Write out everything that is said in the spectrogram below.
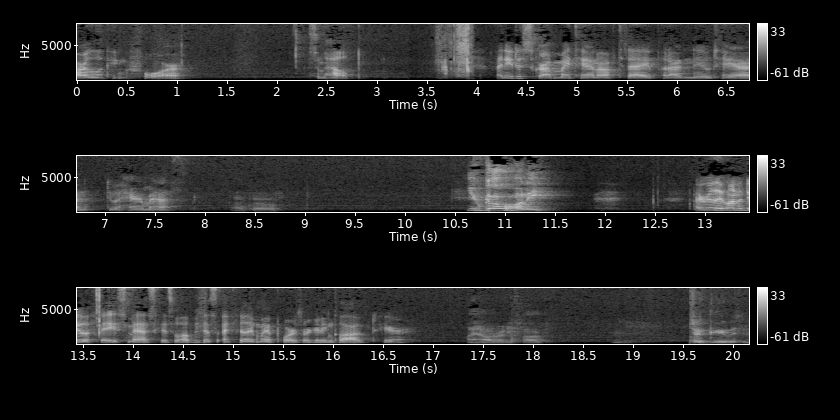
are looking for some help. I need to scrub my tan off today, put on new tan, do a hair mask. Oh god. You go, honey. I really want to do a face mask as well because I feel like my pores are getting clogged here. Mine already fogged. To agree with me.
